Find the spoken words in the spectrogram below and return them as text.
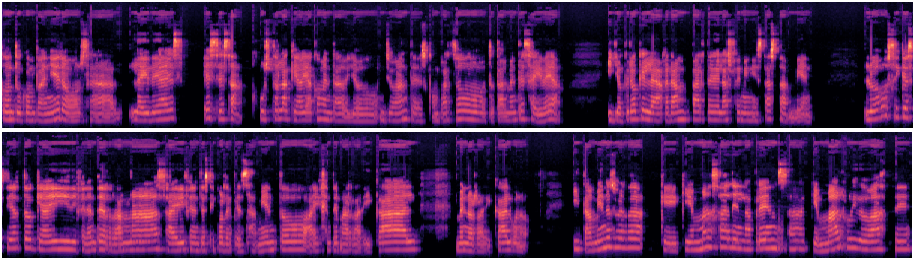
con, tu compañero. O sea, la idea es, es esa, justo la que había comentado yo, yo antes. Comparto totalmente esa idea. Y yo creo que la gran parte de las feministas también. Luego sí que es cierto que hay diferentes ramas, hay diferentes tipos de pensamiento, hay gente más radical, menos radical, bueno. Y también es verdad que quien más sale en la prensa, quien más ruido hace,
